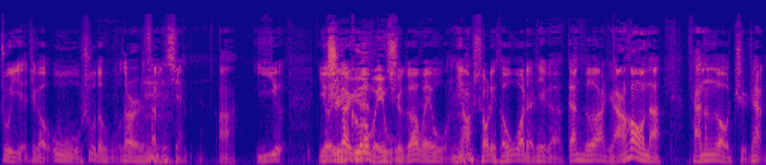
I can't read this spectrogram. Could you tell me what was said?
注意这个武术的武字是怎么写、啊？一有一个止戈人为武。止戈为武，你要嗯。手里头握着这个干戈，然后呢才能够指战。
